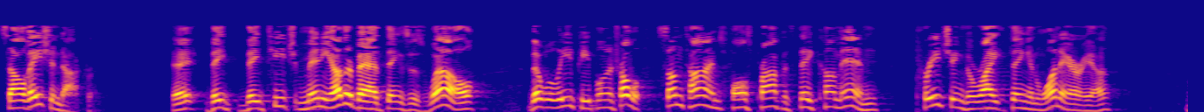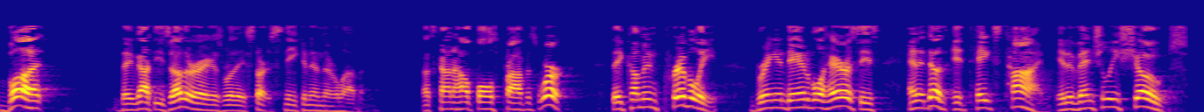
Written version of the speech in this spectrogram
salvation doctrine. Okay? They they teach many other bad things as well that will lead people into trouble. Sometimes false prophets, they come in preaching the right thing in one area, but they've got these other areas where they start sneaking in their leaven. That's kind of how false prophets work. They come in privily, bring in damnable heresies, and it does. It takes time. It eventually shows.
